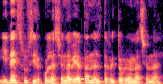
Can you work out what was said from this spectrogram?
y de su circulación abierta en el territorio nacional.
